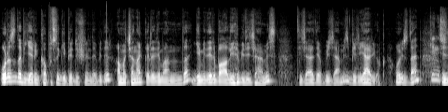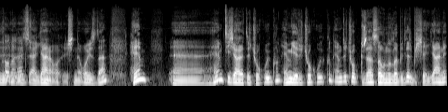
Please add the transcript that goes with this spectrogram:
Orası da bir yerin kapısı gibi düşünülebilir. Ama Çanakkale limanında gemileri bağlayabileceğimiz, ticaret yapabileceğimiz bir yer yok. O yüzden genişlik e, olarak yani şimdi o yüzden hem e, hem ticarete çok uygun hem yeri çok uygun hem de çok güzel savunulabilir bir şey. Yani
